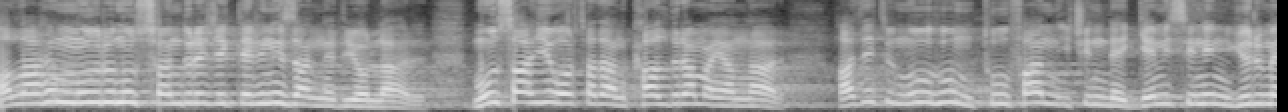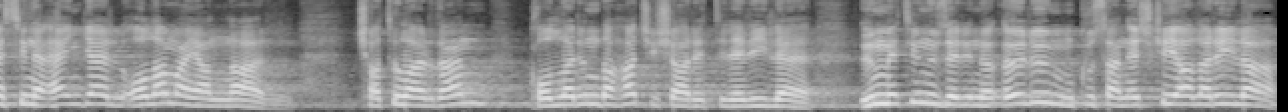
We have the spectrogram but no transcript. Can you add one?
Allah'ın nurunu söndüreceklerini zannediyorlar. Musa'yı ortadan kaldıramayanlar, Hz. Nuh'un tufan içinde gemisinin yürümesine engel olamayanlar, çatılardan kollarında haç işaretleriyle, ümmetin üzerine ölüm kusan eşkıyalarıyla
